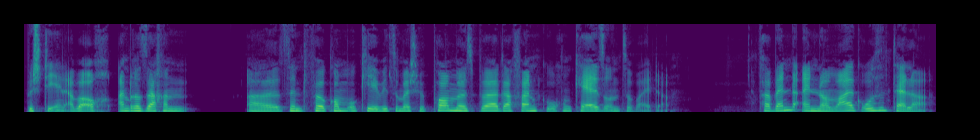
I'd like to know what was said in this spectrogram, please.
bestehen, aber auch andere Sachen äh, sind vollkommen okay, wie zum Beispiel Pommes, Burger, Pfannkuchen, Käse und so weiter. Verwende einen normal großen Teller.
